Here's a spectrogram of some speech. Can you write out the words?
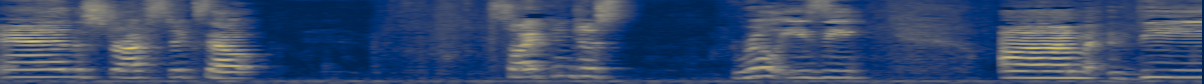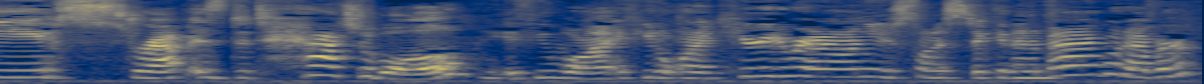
And the straw sticks out. So I can just, real easy. Um, the strap is detachable if you want. If you don't want to carry it around, you just want to stick it in a bag, whatever.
